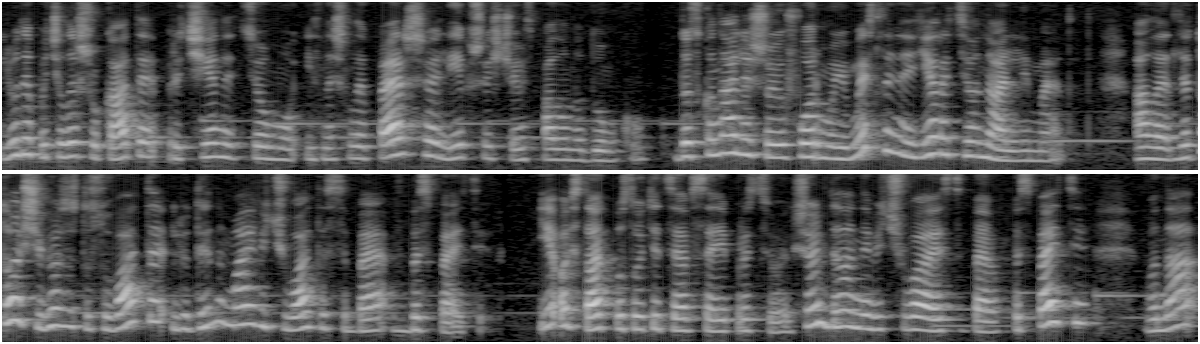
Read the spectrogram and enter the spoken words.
люди почали шукати причини цьому і знайшли перше ліпше, що їм спало на думку. Досконалішою формою мислення є раціональний метод, але для того, щоб його застосувати, людина має відчувати себе в безпеці. І ось так, по суті, це все і працює. Якщо людина не відчуває себе в безпеці, вона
